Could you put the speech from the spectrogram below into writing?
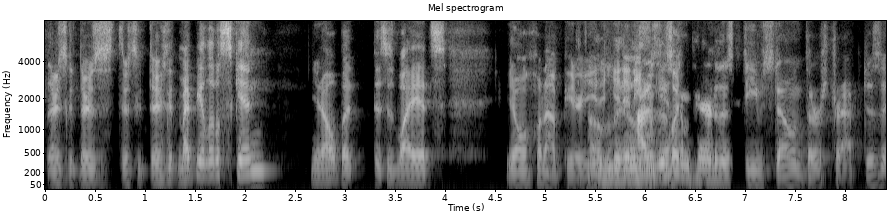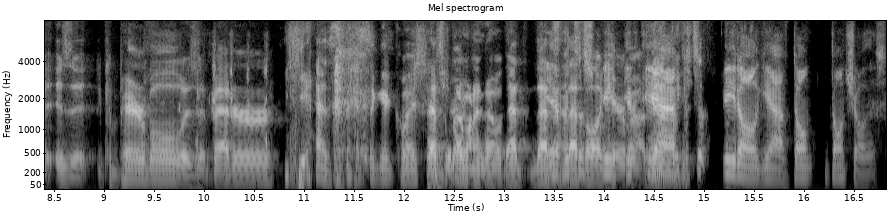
there's there's there's there's it might be a little skin, you know, but this is why it's you know, hold on, Peter. You, you didn't How does this put... compare to the Steve Stone thirst trap? Does it is it comparable? Is it better? yes, that's a good question. that's what I want to know. That that's yeah, that's all speed, I care about. Yeah, yeah if it's a speedo, yeah, don't don't show this.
